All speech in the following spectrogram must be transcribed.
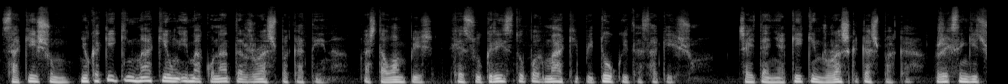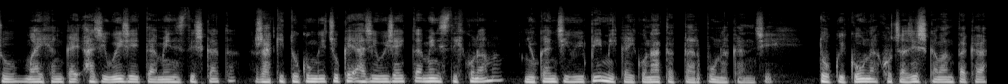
sakishun ñuka kikin makiwan imakunata rurashpa katina ashtawanpish Jesucristopak makipi tukuyta sakishun chayta ñakikin rurashka kashpaka riksinkichu mayjan kay alli willayta ministishkata. Rakitukunkichu kay alli willayta ministijkunaman ñukanchik wipimi kaykunata tarpuna kanchik. Tukuykuna huchallishkamantaka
